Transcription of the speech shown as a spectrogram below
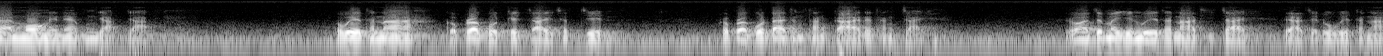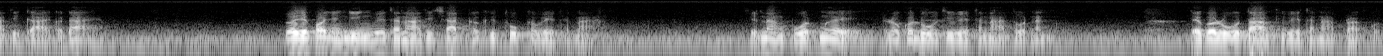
การมองในแนวของหยาบหยาบเวทนาก็ปรากฏแก่ใจชัดเจน ก็ปรากฏได้ทั้งทางกายและทางใจ เราอาจจะไม่เห็นเวทนาที่ใจ แต่อาจจะดูเวทนาที่กายก็ได้ โดยเฉพาะอย่างยิ่งเวทนาที่ชัดก็คือทุกขเวทนา จะนั่งปวดเมื่อย เราก็ดูที่เวทนาตัวนั้น แต่ก็รู้ตามที่เวทนาปรากฏ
